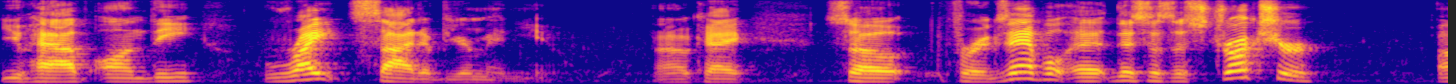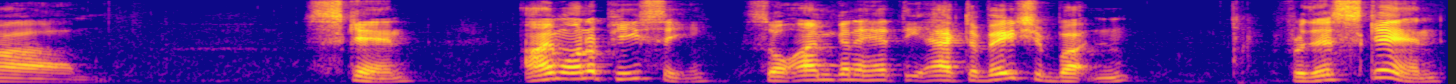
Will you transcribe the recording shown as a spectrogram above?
you have on the right side of your menu. Okay, so for example, uh, this is a structure um, skin. I'm on a PC, so I'm going to hit the activation button for this skin,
